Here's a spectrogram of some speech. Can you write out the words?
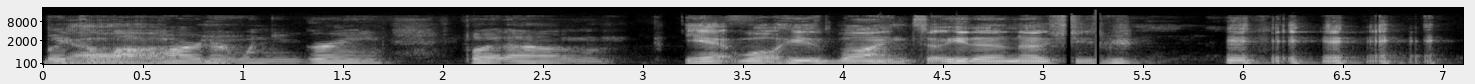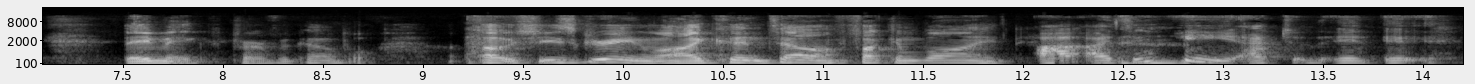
but it's a lot harder when you're green. But um, Yeah, well, he's blind, so he doesn't know she's they make the perfect couple. Oh, she's green. Well, I couldn't tell. I'm fucking blind. I, I think he actually it, it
